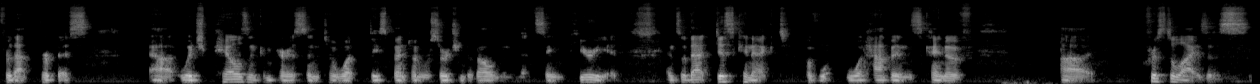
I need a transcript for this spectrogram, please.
for that purpose, uh, which pales in comparison to what they spent on research and development in that same period. And so that disconnect of what, what happens kind of uh, crystallizes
